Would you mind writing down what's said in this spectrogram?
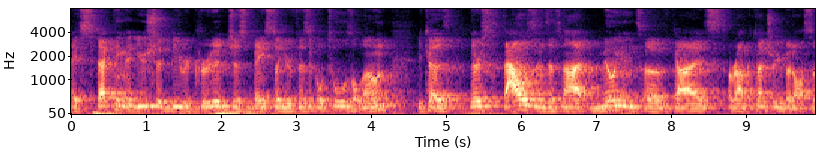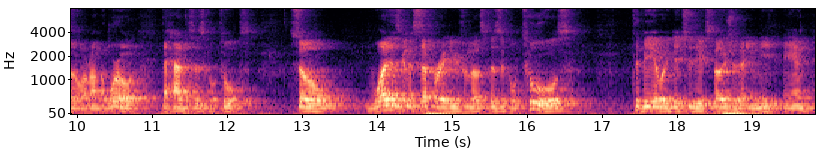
expecting that you should be recruited just based on your physical tools alone? Because there's thousands, if not millions, of guys around the country, but also around the world, that have the physical tools. So, what is going to separate you from those physical tools to be able to get you the exposure that you need? And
